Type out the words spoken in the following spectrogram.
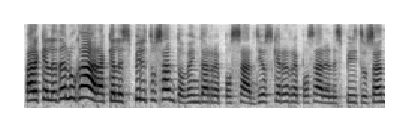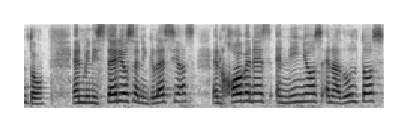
Para que le dé lugar a que el Espíritu Santo venga a reposar. Dios quiere reposar el Espíritu Santo en ministerios, en iglesias, en jóvenes, en niños, en adultos,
